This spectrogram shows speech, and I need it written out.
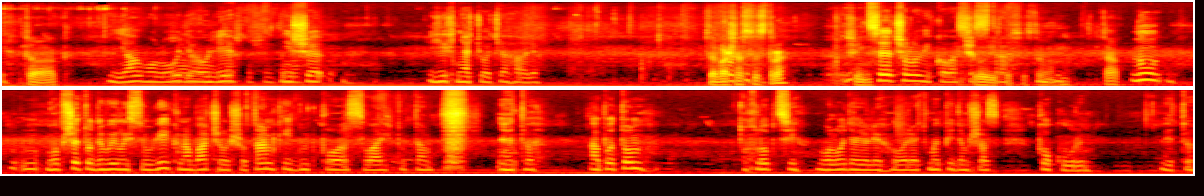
веранді. Так. Я, Володя, Олег і ще їхня тьотя Галя. Це ваша Фото. сестра? Чи ні? Це чоловікова сестра. чоловіка сестра? Так. Ну, взагалі то дивились у вікна, бачили, що танки йдуть по асфальту там. Ето. А потім хлопці Володя і Олег говорять, ми підемо зараз покуримо. Ето.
